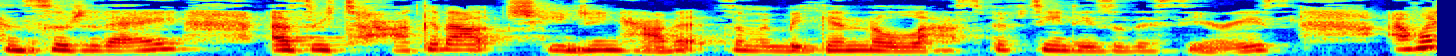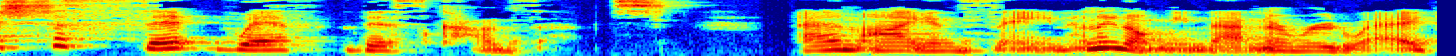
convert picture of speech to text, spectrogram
And so today, as we talk about changing habits and we begin the last 15 days of this series, I want you to sit with this concept. Am I insane? And I don't mean that in a rude way,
